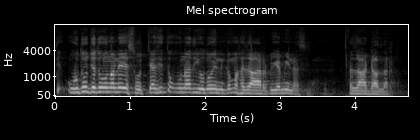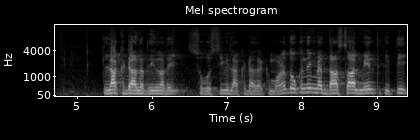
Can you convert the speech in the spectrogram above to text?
ਤੇ ਉਦੋਂ ਜਦੋਂ ਉਹਨਾਂ ਨੇ ਇਹ ਸੋਚਿਆ ਸੀ ਤਾਂ ਉਹਨਾਂ ਦੀ ਉਦੋਂ ਇਨਕਮ 1000 ਰੁਪਈਆ ਮਹੀਨਾ ਸੀ। 1000 ਡਾਲਰ। ਲੱਖ ਡਾਲਰ ਦੀ ਉਹਨਾਂ ਦੀ ਸੋਚ ਸੀ ਵੀ ਲੱਖ ਡਾਲਰ ਕਮਾਉਣਾ। ਤਾਂ ਉਹ ਕਹਿੰਦੇ, ਮੈਂ 10 ਸਾਲ ਮਿਹਨਤ ਕੀਤੀ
